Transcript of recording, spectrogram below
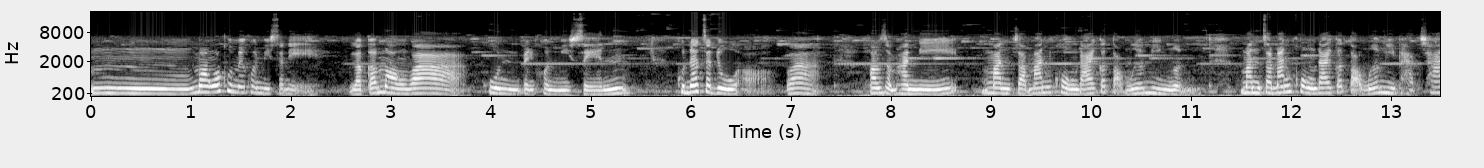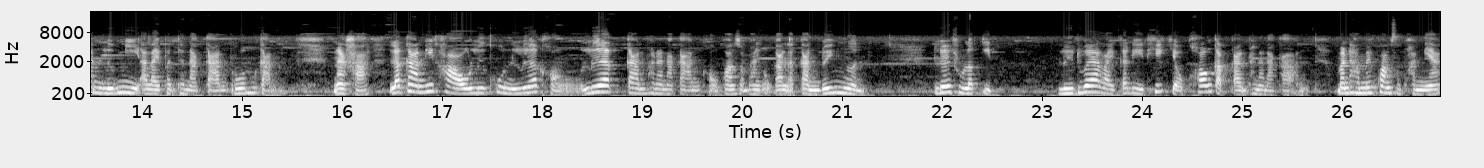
อมมองว่าคุณเป็นคนมีเสน่ห์แล้วก็มองว่าคุณเป็นคนมีเซนส์ คุณน่าจะดูออกว่าความสัมพันธ์นี้มันจะมั่นคงได้ก็ต่อเมื่อมีเงิน มันจะมั่นคงได้ก็ต่อเมื่อมีแพชชั่น หรือมีอะไรพันธนาการร่วมกันนะคะ และการที่เขาหรือคุณเลือกของเลือกการพันธนาการของความสัมพันธ์ของกันและกันด้วยเงินด้วยธุรกิจ หรือด้วยอะไรก็ดีที่เกี่ยวข้องกับการพันธนาการ มันทำให้ความสัมพันธ์เนี้ย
